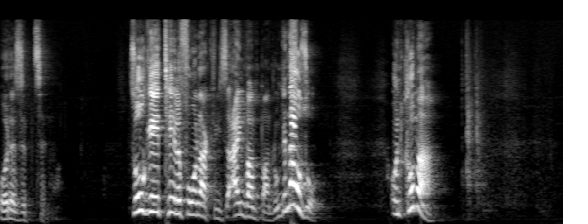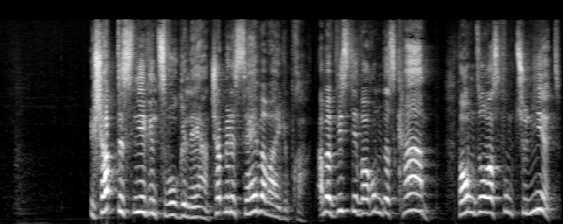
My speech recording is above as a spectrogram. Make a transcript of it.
oder 17 Uhr? So geht Telefonakquise, Einwandbehandlung, genauso. Und guck mal, ich habe das nirgendwo gelernt. Ich habe mir das selber beigebracht. Aber wisst ihr, warum das kam? Warum sowas funktioniert?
